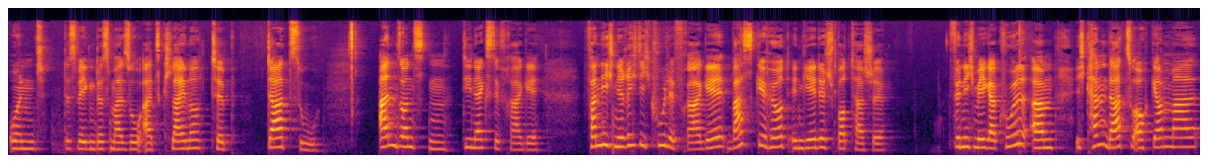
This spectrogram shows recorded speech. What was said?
Und deswegen das mal so als kleiner Tipp dazu. Ansonsten die nächste Frage. Fand ich eine richtig coole Frage. Was gehört in jede Sporttasche? Finde ich mega cool. Ähm, ich kann dazu auch gern mal,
